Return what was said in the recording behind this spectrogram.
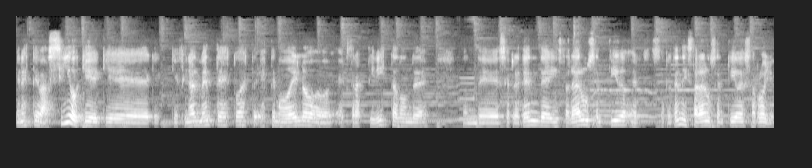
en este vacío que, que, finalmente es todo este, este, modelo extractivista donde, donde se pretende instalar un sentido, eh, se pretende instalar un sentido de desarrollo.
